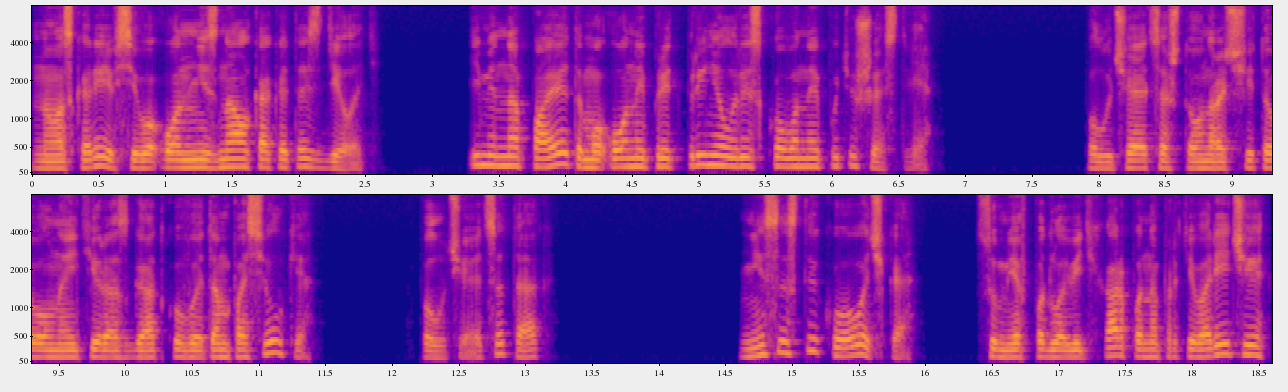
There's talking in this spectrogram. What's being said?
Но, скорее всего, он не знал, как это сделать. Именно поэтому он и предпринял рискованное путешествие. Получается, что он рассчитывал найти разгадку в этом поселке? Получается так. Несостыковочка. Сумев подловить Харпа на противоречии,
